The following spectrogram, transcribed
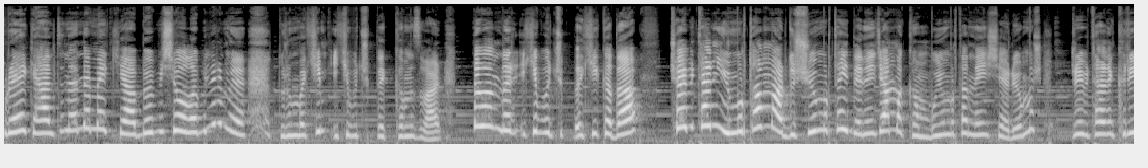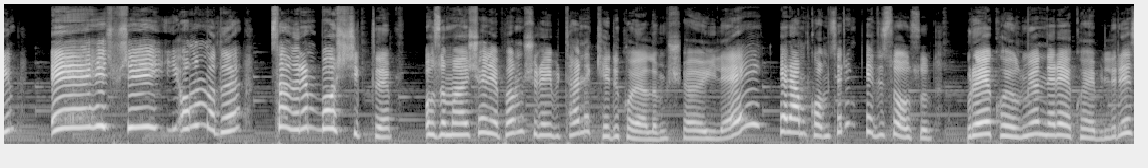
buraya geldi ne demek ya? Böyle bir şey olabilir mi? Durun bakayım iki buçuk dakikamız var. Tamamdır iki buçuk dakikada. Şöyle bir tane yumurtam vardı. Şu yumurtayı deneyeceğim bakalım. Bu yumurta ne işe yarıyormuş? Şuraya bir tane kırayım. Eee hiçbir şey olmadı. Sanırım boş çıktı. O zaman şöyle yapalım. Şuraya bir tane kedi koyalım. Şöyle. Kerem komiserin kedisi olsun. Buraya koyulmuyor. Nereye koyabiliriz?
